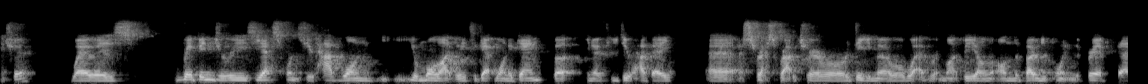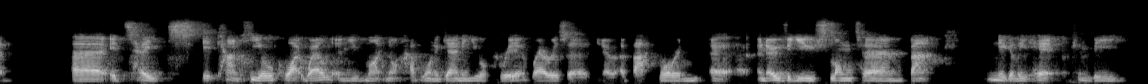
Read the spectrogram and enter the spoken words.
nature, whereas rib injuries, yes, once you have one, you're more likely to get one again. But you know, if you do have a uh, a stress fracture or edema or whatever it might be on, on the bony point of the rib, then uh, it takes it can heal quite well, and you might not have one again in your career. Whereas a you know a back or an, uh, an overuse long term back niggly hip can be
